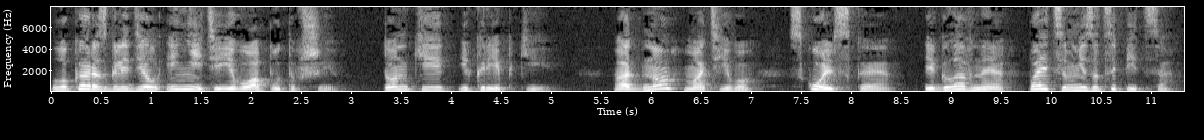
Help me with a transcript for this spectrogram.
Лука разглядел и нити его опутавшие, тонкие и крепкие. Одно, мать его, скользкое, и главное, пальцем не зацепиться —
